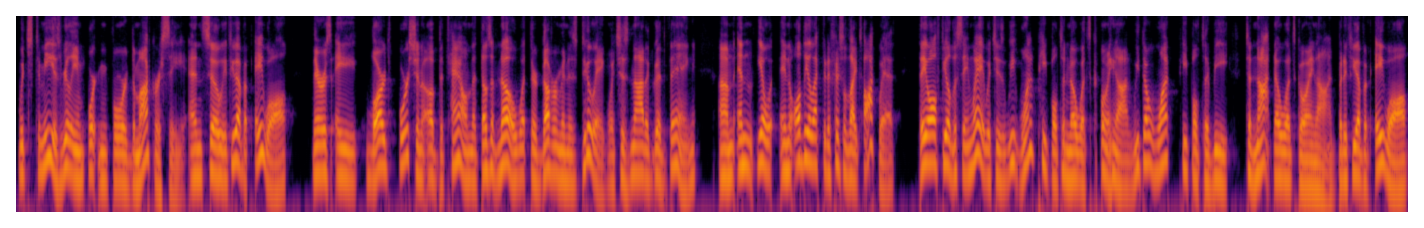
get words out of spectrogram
which to me is really important for democracy. And so if you have a paywall, there's a large portion of the town that doesn't know what their government is doing, which is not a good thing. Um, and you know, and all the elected officials I talk with, they all feel the same way, which is we want people to know what's going on. We don't want people to be to not know what's going on. But if you have a paywall,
